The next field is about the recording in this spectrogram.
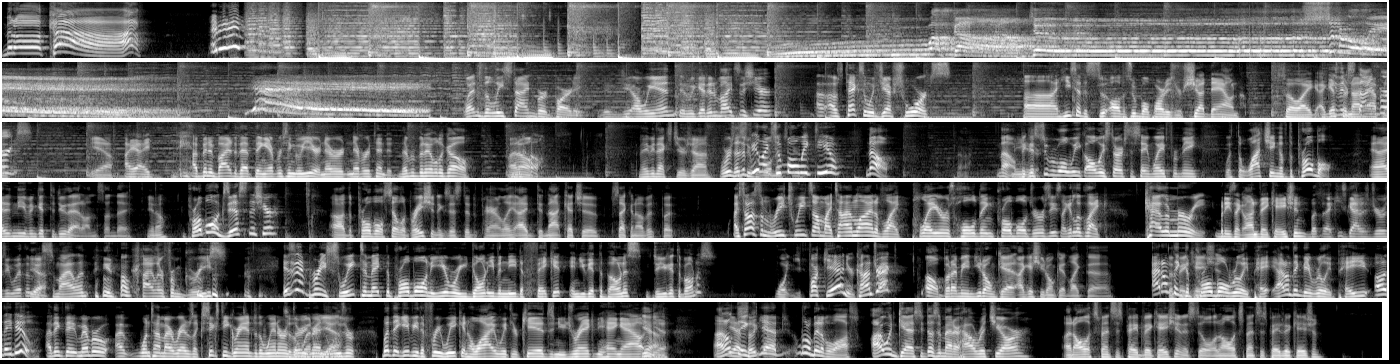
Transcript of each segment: Middlekauff. Welcome to Super Bowl week. Yay! When's the Leigh Steinberg party? Did you- are we in? Did we get invites this year? I, I was texting with Jeff Schwartz. Uh, he said the, all the Super Bowl parties are shut down. So I, I guess Even they're not happening. Steinberg's? Yeah, I, I I've been invited to that thing every single year. Never never attended. Never been able to go. I know. No. Maybe next year, John. Where's Does the it Super feel like Super Bowl year? week to you? No. No, Me because either. Super Bowl week always starts the same way for me with the watching of the Pro Bowl. And I didn't even get to do that on Sunday, you know? Pro Bowl exists this year. Uh, the Pro Bowl celebration existed, apparently. I did not catch a second of it, but I saw some retweets on my timeline of like players holding Pro Bowl jerseys. Like it looked like Kyler Murray, but he's like on vacation, but like he's got his jersey with him, Yeah. smiling. You know, Kyler from Greece. isn't it pretty sweet to make the Pro Bowl in a year where you don't even need to fake it and you get the bonus? do you get the bonus? Well, you fuck yeah, in your contract. Oh, but I mean, you don't get, I guess you don't get like the, I don't The think the Pro. Bowl really pay. I don't think they really pay you. Oh, they do. I think they remember I, one time I read it was like sixty grand to the winner and the thirty winner, grand to yeah. the loser. But they give you the free week in Hawaii with your kids and you drink and you hang out. Yeah. And you, I don't yeah, think, so yeah, a little bit of a loss. I would guess it doesn't matter how rich you are, an all expenses paid vacation is still an all expenses paid vacation.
